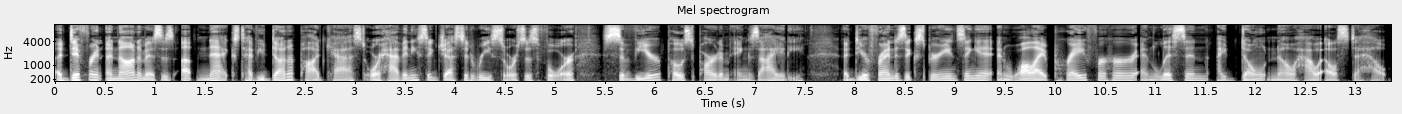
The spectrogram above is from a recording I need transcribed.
A different anonymous is up next. Have you done a podcast or have any suggested resources for severe postpartum anxiety? A dear friend is experiencing it, and while I pray for her and listen, I don't know how else to help.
